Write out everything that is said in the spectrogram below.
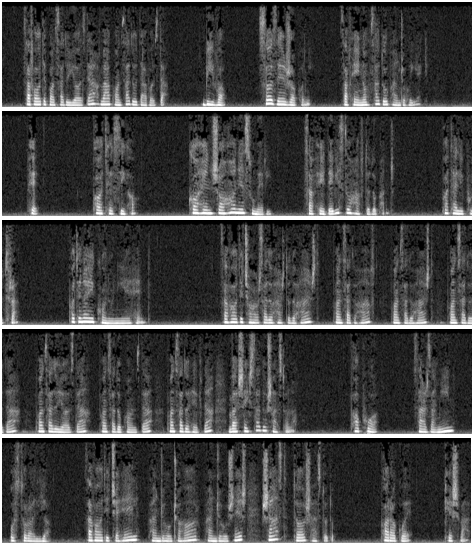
صفحات 511 و 512 بیوا ساز ژاپنی. صفحه 951 پ. پاتسی ها کاهنشاهان سومری. صفحه 275 پاتلی پوترا پاتنای کنونی هند. صفحات 488 507 508 510 511 515 517 و 669 پاپوا. سرزمین استرالیا. صفحات چهل پنجاه و چهار پنجاه و شش شست تا شست و دو. پاراگوه کشور.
